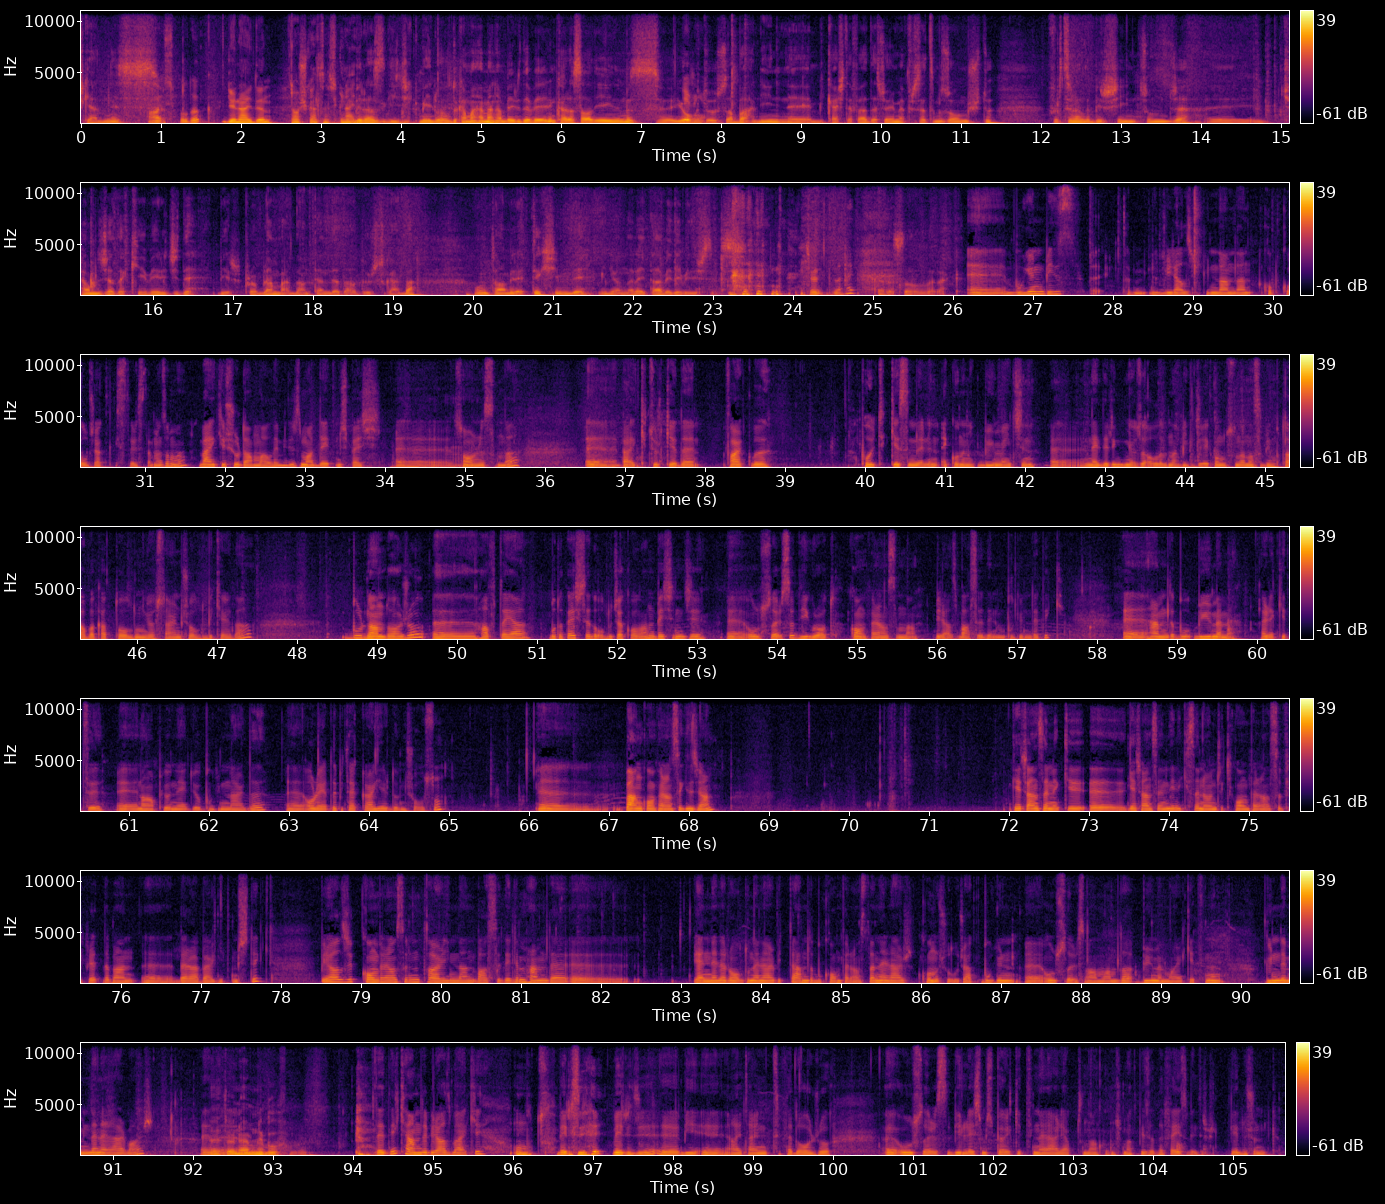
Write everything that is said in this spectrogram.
Hoş geldiniz. Hoş bulduk. Günaydın. Hoş geldiniz, günaydın. Biraz gecikmeli olduk ama hemen haberi de verelim. Karasal yayınımız e, yoktu. Geriye. Sabahleyin e, birkaç defa da söyleme fırsatımız olmuştu. Fırtınalı bir şeyin sonucu e, Çamlıca'daki vericide bir problem vardı. Antende daha doğrusu galiba. Onu tamir ettik. Şimdi milyonlara hitap edebilirsiniz. Çok güzel. Karasal olarak. Ee, bugün biz tabii birazcık gündemden kopuk olacak ister istemez ama belki şuradan bağlayabiliriz. Madde 75 e, sonrasında e, belki Türkiye'de farklı politik kesimlerin ekonomik büyüme için e, nelerin göze alınabileceği konusunda nasıl bir mutabakatta olduğunu göstermiş oldu bir kere daha. Buradan doğru e, haftaya Budapeşte'de olacak olan 5. E, Uluslararası Degrowth Konferansı'ndan biraz bahsedelim bugün dedik. E, hem de bu büyümeme hareketi e, ne yapıyor ne ediyor bugünlerde e, oraya da bir tekrar geri dönüş olsun. E, ben konferansa gideceğim. Geçen seneki, e, geçen sene değil iki sene önceki konferansı Fikret'le ben e, beraber gitmiştik. Birazcık konferansların tarihinden bahsedelim hem de e, yani neler oldu neler bitti hem de bu konferansta neler konuşulacak. Bugün e, uluslararası anlamda büyüme hareketinin gündeminde neler var. E, evet önemli bu. Dedik hem de biraz belki umut verici verici e, bir e, alternatife doğru e, uluslararası birleşmiş bir hareketin neler yaptığından konuşmak bize de feyz verir diye düşündük.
